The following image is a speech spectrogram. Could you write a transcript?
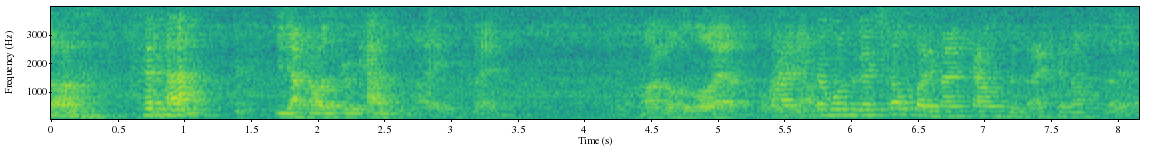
You'd have to ask your accountant, I expect. I'm not a lawyer or I, an if I accountant. want to get shot by my accountant, I can ask that. Yeah.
